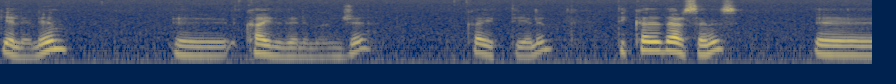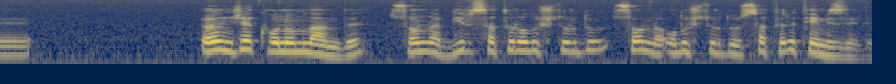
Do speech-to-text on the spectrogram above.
Gelelim. E, kaydedelim önce. Kayıt diyelim. Dikkat ederseniz e, önce konumlandı. Sonra bir satır oluşturdu. Sonra oluşturduğu satırı temizledi.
